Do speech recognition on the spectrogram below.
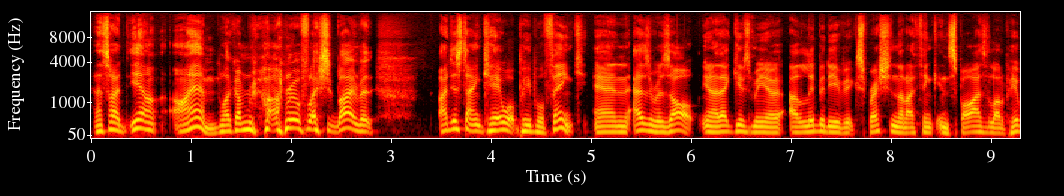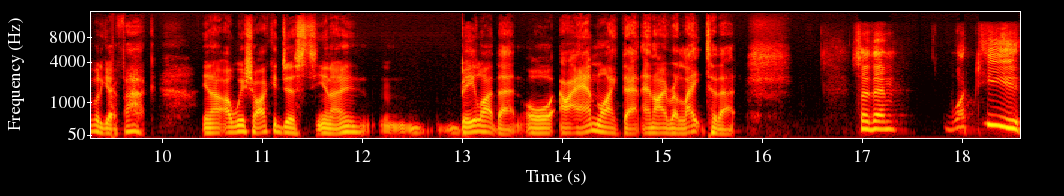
And it's like, yeah, I am. Like I'm, I'm real flesh and bone, but I just don't care what people think. And as a result, you know, that gives me a, a, liberty of expression that I think inspires a lot of people to go, fuck, you know, I wish I could just, you know, be like that or I am like that and I relate to that. So then what do you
